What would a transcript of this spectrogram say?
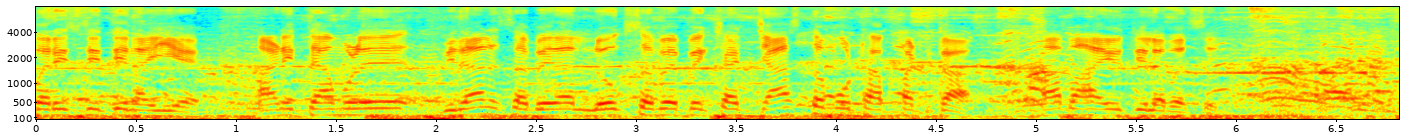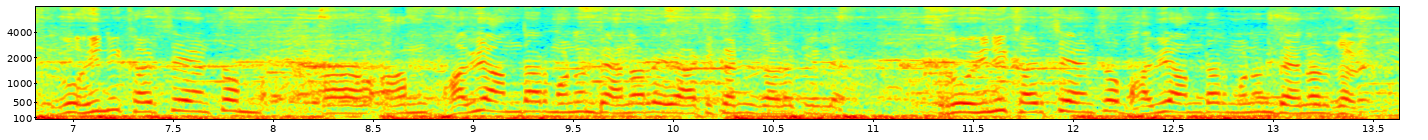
परिस्थिती नाही आहे आणि त्यामुळे विधानसभेला लोकसभेपेक्षा जास्त मोठा फटका हा महायुतीला बसेल. रोहिणी खडसे यांचं आम भावी आमदार म्हणून बॅनर या ठिकाणी झळकलेलं आहे रोहिणी खडसे यांचं भावी आमदार म्हणून बॅनर झळक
